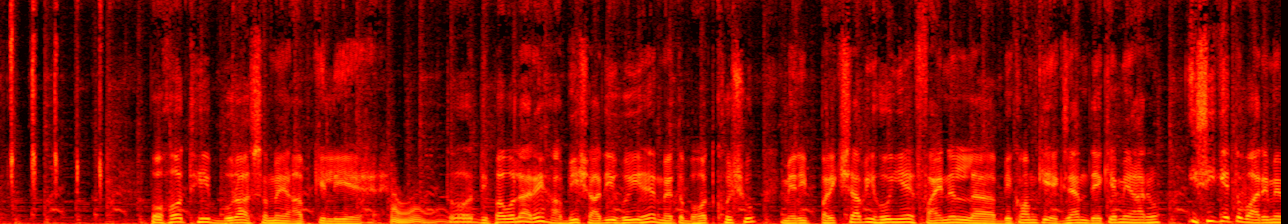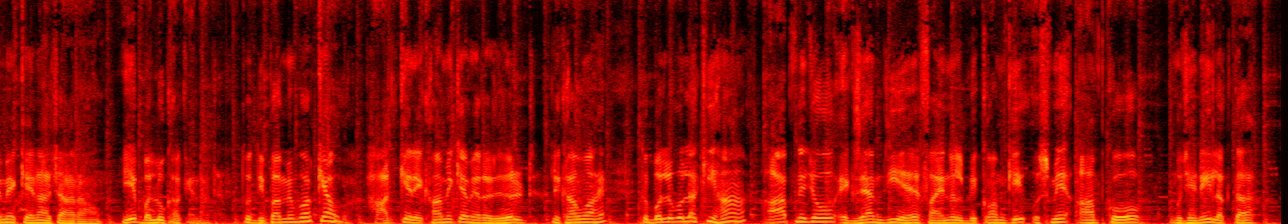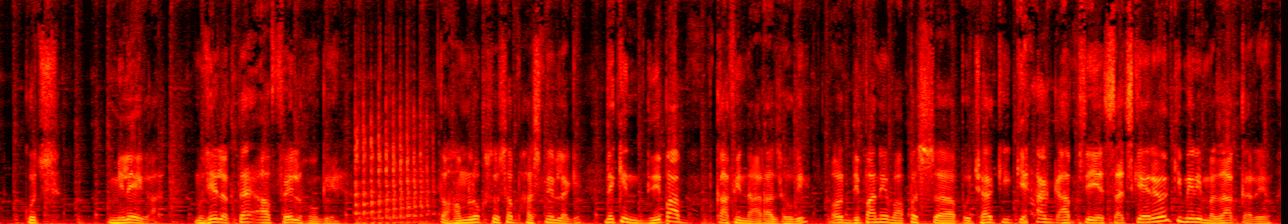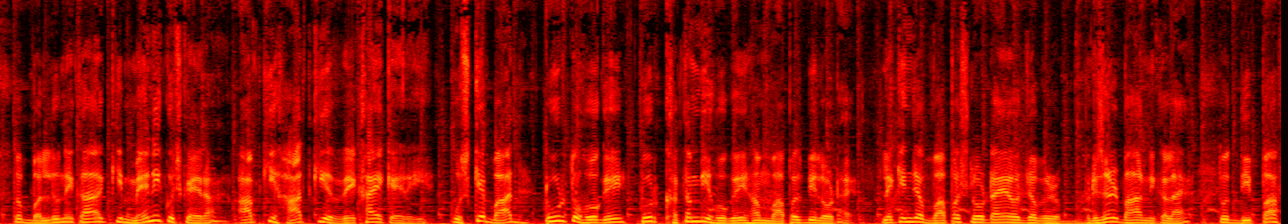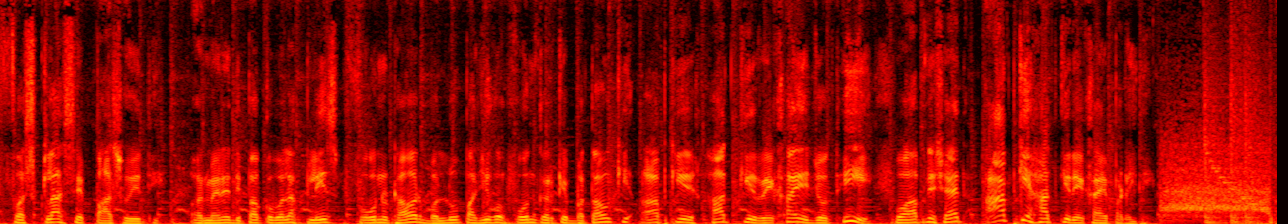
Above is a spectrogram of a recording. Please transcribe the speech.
बहुत ही बुरा समय आपके लिए है। तो दीपा बोला, अरे, अभी शादी हुई है, मैं तो बहुत खुश हूँ। मेरी परीक्षा भी हुई है फाइनल बीकॉम की एग्ज़ाम देके मैं आ रहा हूँ। इसी के तो बारे में मैं कहना चाह रहा हूँ। ये बल्लू का कहना था। तो दीपा में बोला क्या हुआ? हाथ के रेखा में क्या मेरा रिज़ल्ट लिखा हुआ है? तो बल्लू बोला कि हाँ आपने जो एग्ज़ाम दी है फाइनल बीकॉम की, उसमें आपको, मुझे नहीं लगता कुछ मिलेगा। मुझे लगता है आप फेल होंगे। तो हम लोग तो सब हंसने लगे। लेकिन दीपा काफ़ी नाराज़ हो गई और दीपा ने वापस पूछा कि क्या आपसे ये सच कह रहे हो कि मेरी मज़ाक कर रहे हो? तो बल्लू ने कहा कि मैं नहीं कुछ कह रहा, आपकी हाथ की रेखाएँ कह रही है। उसके बाद टूर तो हो गई टूर खत्म भी हो गई हम वापस भी लौट आए। लेकिन जब वापस लौट आए और जब रिज़ल्ट बाहर निकल आया तो दीपा फ़र्स्ट क्लास से पास हुई थी। और मैंने दीपा को बोला प्लीज़ फ़ोन उठाओ और बल्लू पाजी को फ़ोन करके बताओ कि आपकी हाथ की रेखाएँ जो थी वो आपने शायद आपके हाथ की रेखाएँ पढ़ी थी।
